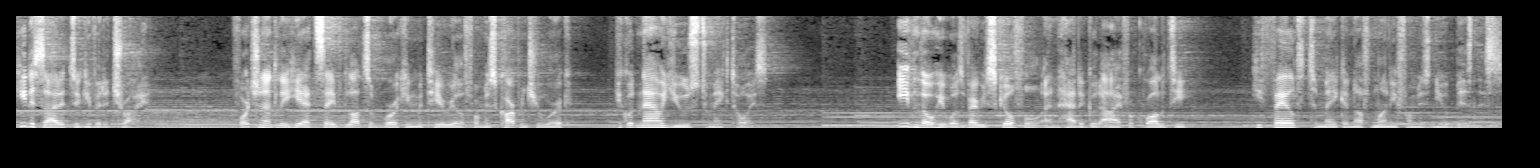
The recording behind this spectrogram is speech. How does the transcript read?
He decided to give it a try. Fortunately, he had saved lots of working material from his carpentry work he could now use to make toys. Even though he was very skillful and had a good eye for quality, he failed to make enough money from his new business.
